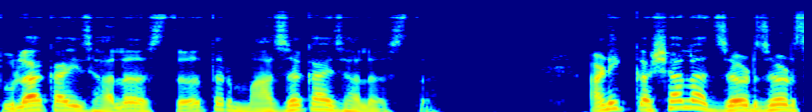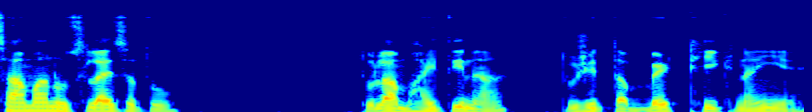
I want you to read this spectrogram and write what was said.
तुला काही झालं असतं तर माझं काय झालं असतं? आणि कशाला जडजड सामान उचलायचं तू? तुला माहिती ना तुझी तब्येत ठीक नाहीये.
